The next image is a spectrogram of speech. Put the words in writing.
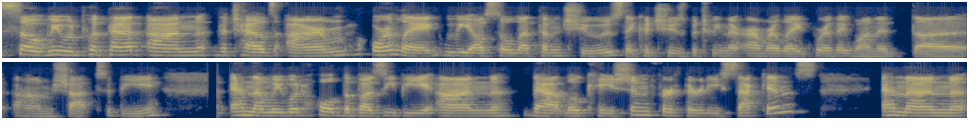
So we would put that on the child's arm or leg. We also let them choose. They could choose between their arm or leg where they wanted the um, shot to be, and then we would hold the buzzy bee on that location for thirty seconds and then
